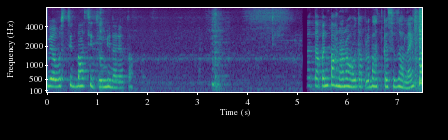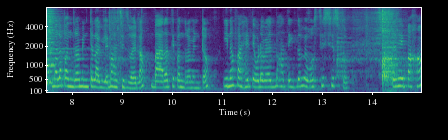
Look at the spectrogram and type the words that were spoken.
व्यवस्थित भात शिजवून घेणार आहे आता. आता आपण पाहणार आहोत आपला भात कसं झाला आहे मला पंधरा मिनटं लागले भात शिजवायला. बारा ते पंधरा मिनटं. इनफ आहे. तेवढ्या वेळात भात एकदम व्यवस्थित शिजतो. तर हे पहा.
